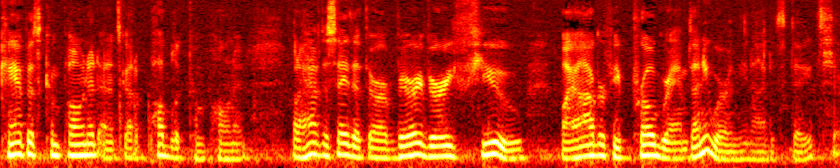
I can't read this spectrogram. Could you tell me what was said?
campus component and it's got a public component. But I have to say that there are very, very few biography programs anywhere in the United States, Sure.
